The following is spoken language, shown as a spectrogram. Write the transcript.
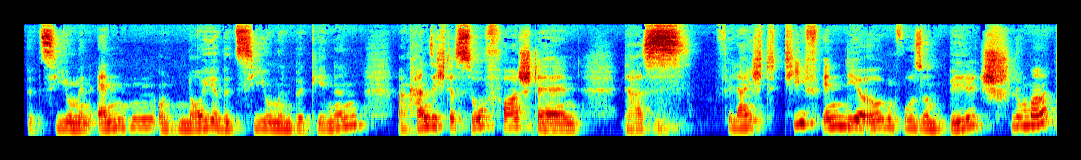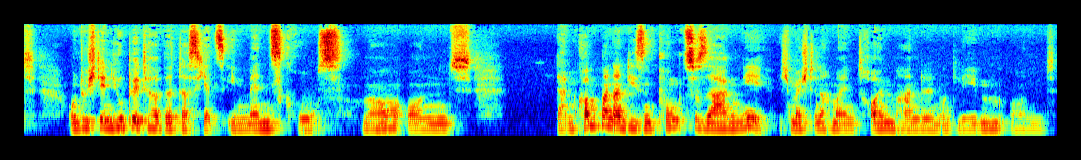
Beziehungen enden und neue Beziehungen beginnen. Man kann sich das so vorstellen, dass vielleicht tief in dir irgendwo so ein Bild schlummert und durch den Jupiter wird das jetzt immens groß. Ne? Und dann kommt man an diesen Punkt zu sagen, nee, ich möchte nach meinen Träumen handeln und leben und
